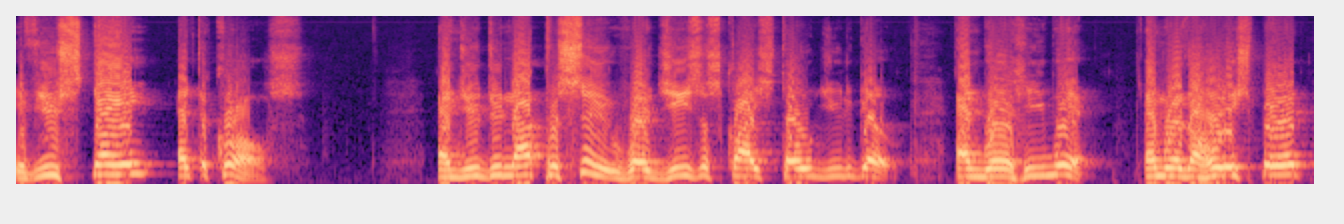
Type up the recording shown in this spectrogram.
if you stay at the cross and you do not pursue where Jesus Christ told you to go, and where he went and where the Holy Spirit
